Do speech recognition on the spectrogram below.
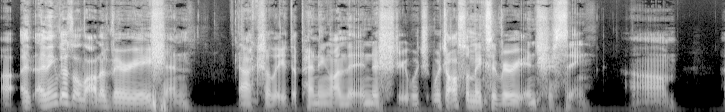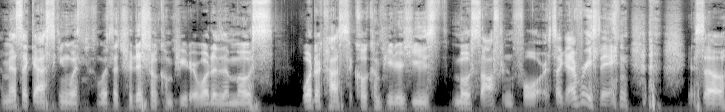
uh, I, I, think there's a lot of variation actually depending on the industry which which also makes it very interesting. Um, i mean that's like asking with with a traditional computer what are the most what are classical computers used most often for? It's like everything. So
